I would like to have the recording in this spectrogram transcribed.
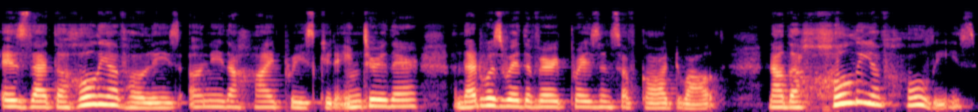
is that the Holy of Holies, only the high priest could enter there, and that was where the very presence of God dwelt. Now, the Holy of Holies,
